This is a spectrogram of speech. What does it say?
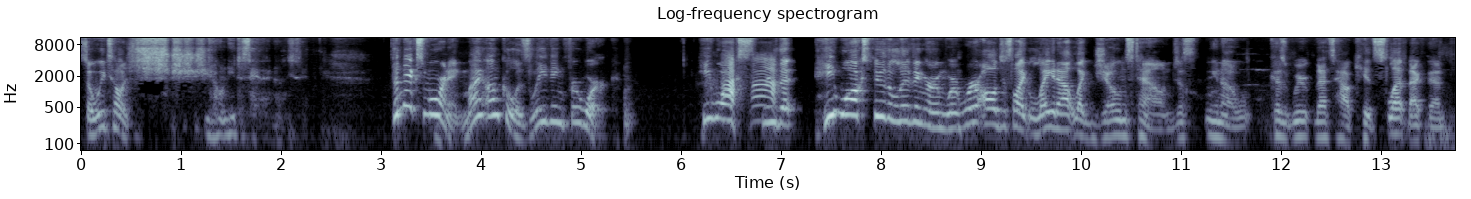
So we tell her, shh, shh, shh you don't need to say that. The next morning, my uncle is leaving for work. He walks through the he walks through the living room where we're all just like laid out like Jonestown, just you know, because we're that's how kids slept back then.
